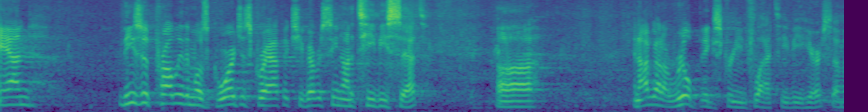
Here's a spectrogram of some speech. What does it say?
And these are probably the most gorgeous graphics you've ever seen on a TV set. Uh, and I've got a real big screen flat TV here, so.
